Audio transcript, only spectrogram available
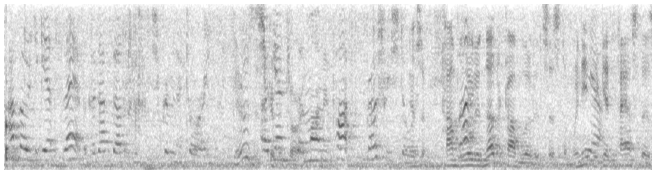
I voted against that because I felt it was discriminatory It is against the mom and pop grocery stores. It's a convoluted, another convoluted system. We need to Yeah. get past this.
